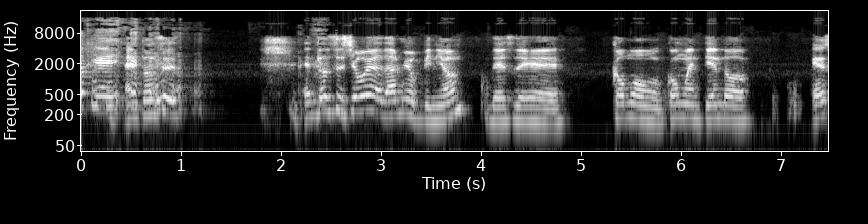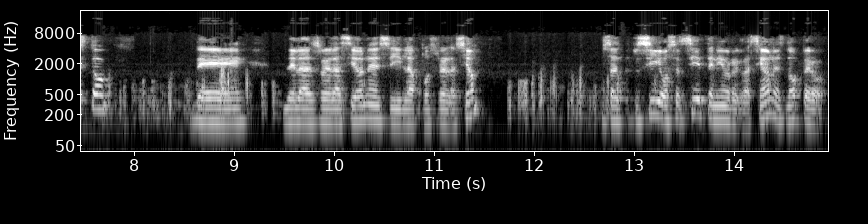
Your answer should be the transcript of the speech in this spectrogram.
Ok. entonces, entonces yo voy a dar mi opinión desde cómo, cómo entiendo esto de, de las relaciones y la postrelación. O sea, pues sí, o sea, sí he tenido relaciones, ¿no? Pero,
